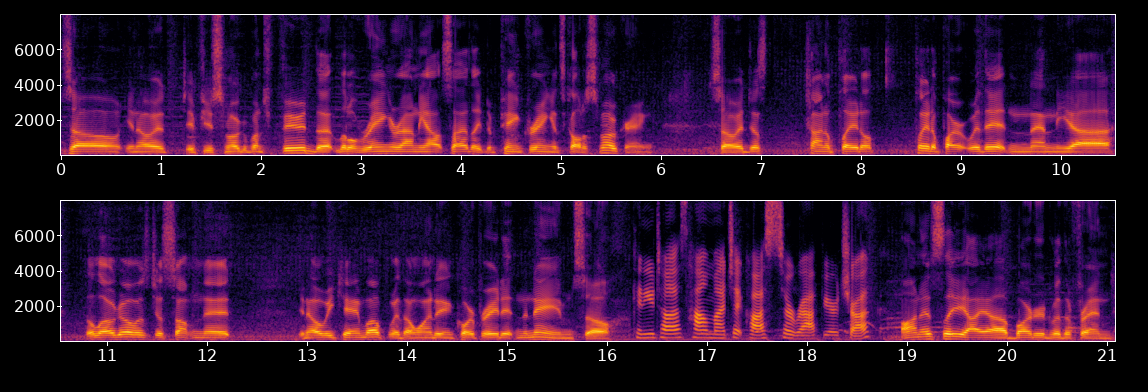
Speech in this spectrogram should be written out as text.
So, you know, if, if you smoke a bunch of food, that little ring around the outside, like the pink ring, it's called a smoke ring. So it just kind of played a, played a part with it. And then the, uh, the logo was just something that, you know, we came up with. I wanted to incorporate it in the name, so. Can you tell us how much it costs to wrap your truck? Honestly, I uh, bartered with a friend.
